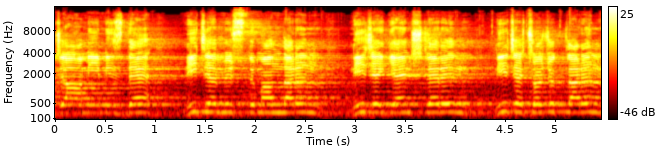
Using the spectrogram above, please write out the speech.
camimizde nice Müslümanların, nice gençlerin, nice çocukların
